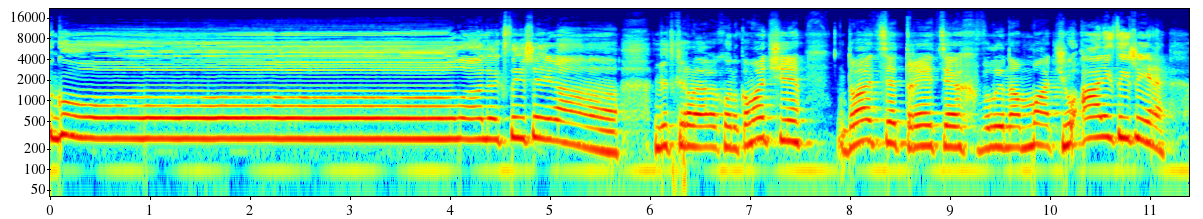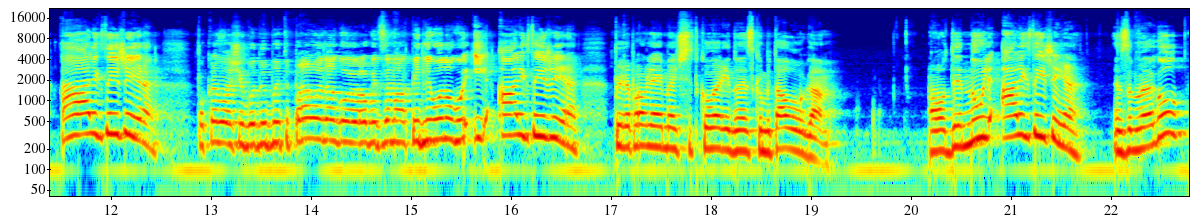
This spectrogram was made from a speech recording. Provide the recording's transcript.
Гол! Тейшера відкриває рахунок у матчі. 23 хвилина матчу. Алекс Тейшера! Алекс Тейшера! Показав, що буде бити правою ногою, робить замах під ліву ногу. І Алекс Тейшера переправляє м'яч сітковарі Донецького металурга. 1-0 Алекс Тейшера. Забиває гол.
